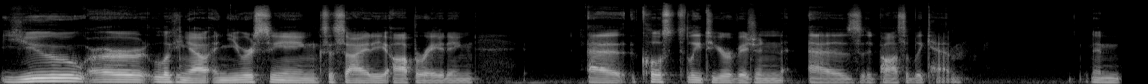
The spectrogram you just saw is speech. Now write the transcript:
You are looking out and you are seeing society operating as closely to your vision as it possibly can. And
